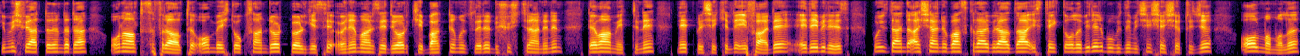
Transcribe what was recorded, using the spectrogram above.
Gümüş fiyatlarında da 16.06-15.94 bölgesi önem arz ediyor ki baktığımız üzere düşüş trendinin devam ettiğini net bir şekilde ifade edebiliriz. Bu yüzden de aşağı yönlü baskılar biraz daha istekli olabilir. Bu bizim için şaşırtıcı olmamalı.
